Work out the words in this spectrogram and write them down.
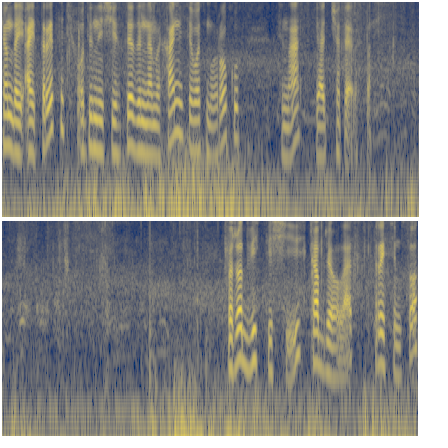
Hyundai i30, 1,6 дизель на механіці 8 року, ціна 5400. Peugeot 206, кабріолет 3700,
